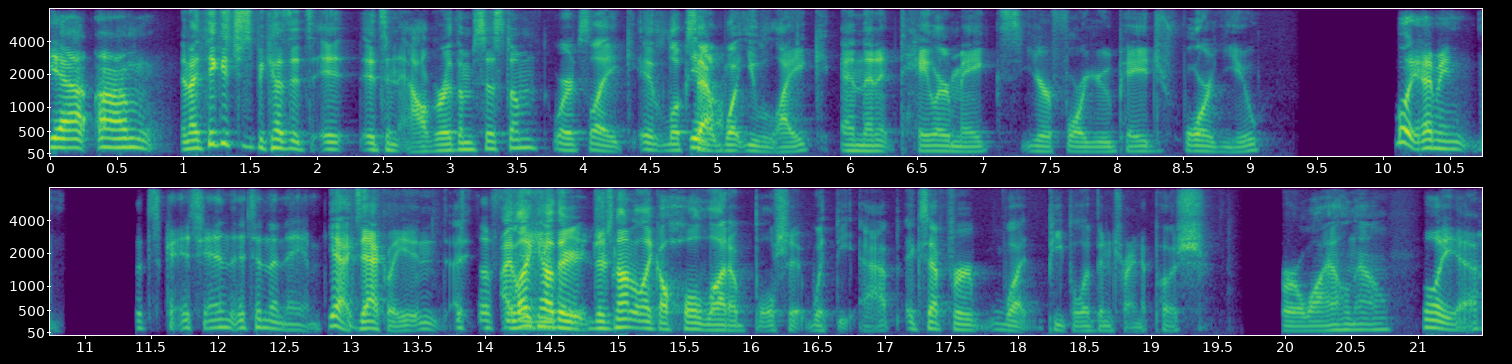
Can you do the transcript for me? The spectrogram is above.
Yeah. Um. And I think it's just because it's it it's an algorithm system where it's like it looks Yeah. at what you like and then it tailor makes your for you page for you. Well, yeah, I mean, it's it's in it's in the name. Yeah, exactly. And I, I like how there there's not like a whole lot of bullshit with the app except for what people have been trying to push for a while now. Well, yeah.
